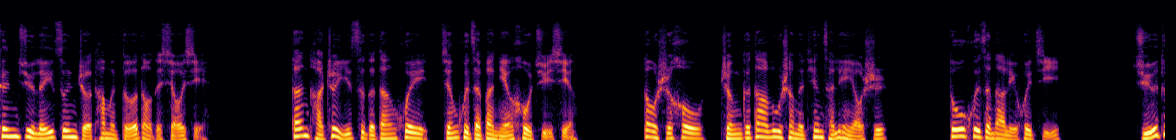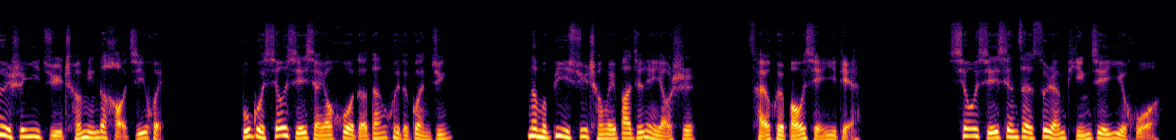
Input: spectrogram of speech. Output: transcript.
根据雷尊者他们得到的消息，丹塔这一次的丹会将会在半年后举行，到时候整个大陆上的天才炼药师都会在那里汇集，绝对是一举成名的好机会。不过，萧协想要获得丹会的冠军，那么必须成为八阶炼药师才会保险一点。萧协现在虽然凭借异火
